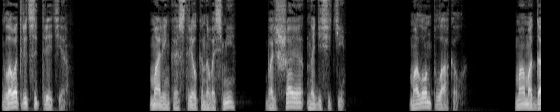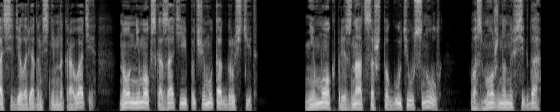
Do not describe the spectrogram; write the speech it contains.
Глава 33. Маленькая стрелка на восьми, большая на десяти. Малон плакал. Мама Да сидела рядом с ним на кровати, но он не мог сказать ей, почему так грустит. Не мог признаться, что Гути уснул, возможно, навсегда,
